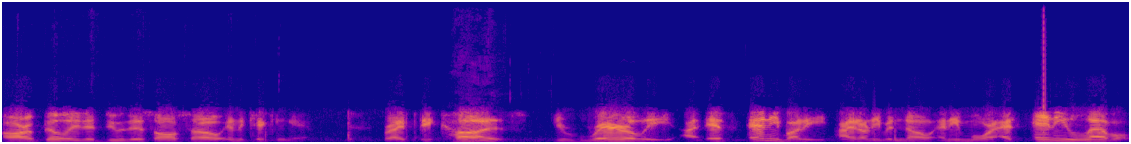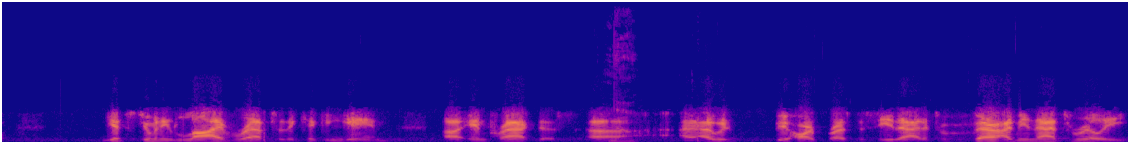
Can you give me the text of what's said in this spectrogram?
our ability to do this also in the kicking game, right? Because you rarely, if anybody, I don't even know anymore at any level gets too many live reps of the kicking game uh, in practice. Uh, No. I, I would be hard pressed to see that. It's very, I mean, that's really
